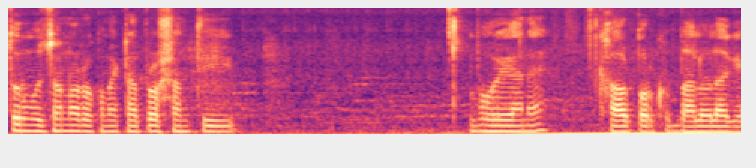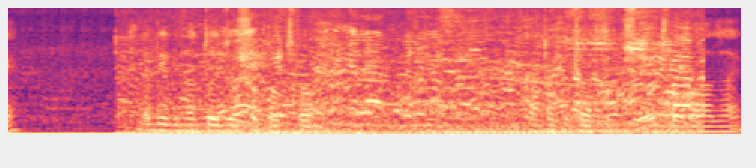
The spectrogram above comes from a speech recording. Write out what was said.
তরমুজ অন্যরকম একটা প্রশান্তি বয়ে আনে। খাওয়ার পর খুব ভালো লাগে। বিভিন্ন তৈজসপত্র কাটাকুটার জিনিসপত্র পাওয়া যায়।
